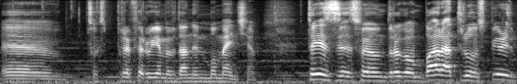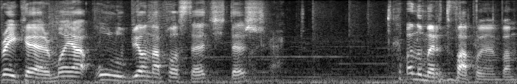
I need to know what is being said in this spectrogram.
e, co preferujemy w danym momencie. To jest swoją drogą Baratrum Spirit Breaker, moja ulubiona postać też. Chyba numer dwa, powiem wam.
